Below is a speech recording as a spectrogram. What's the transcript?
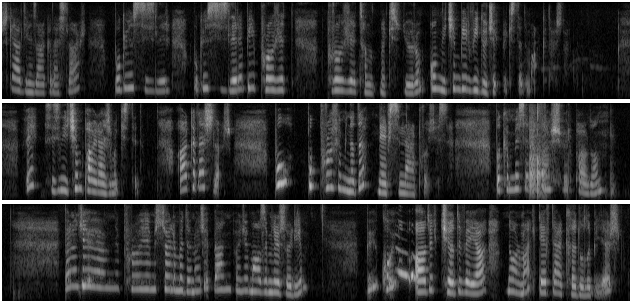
Hoş geldiniz arkadaşlar. Bugün sizler bugün sizlere bir proje proje tanıtmak istiyorum. Onun için bir video çekmek istedim arkadaşlar. Ve sizin için paylaşmak istedim. Arkadaşlar, bu bu projemin adı Mevsimler Projesi. Bakın mesela ben şöyle pardon. Ben önce projemi söylemeden önce ben önce malzemeleri söyleyeyim. Büyük koy A4 kağıdı veya normal defter kağıdı olabilir.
